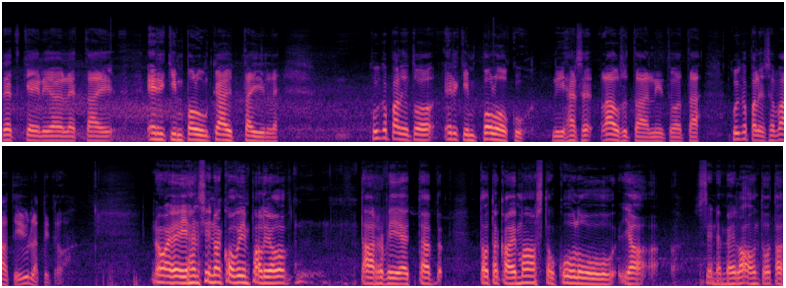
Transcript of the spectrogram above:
retkeilijöille tai Erkin polun käyttäjille. Kuinka paljon tuo Erkin poloku, niinhän se lausutaan, niin tuota, kuinka paljon se vaatii ylläpitoa? No eihän siinä kovin paljon tarvii, että totta kai maasto kuluu ja sinne meillä on tuota,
